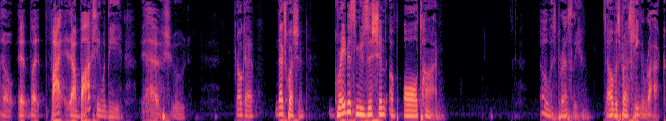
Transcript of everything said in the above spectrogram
So, it, but fight, uh, boxing would be, yeah, shoot. Okay. Next question. Greatest musician of all time. Elvis Presley, Elvis Presley. King of Rock.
